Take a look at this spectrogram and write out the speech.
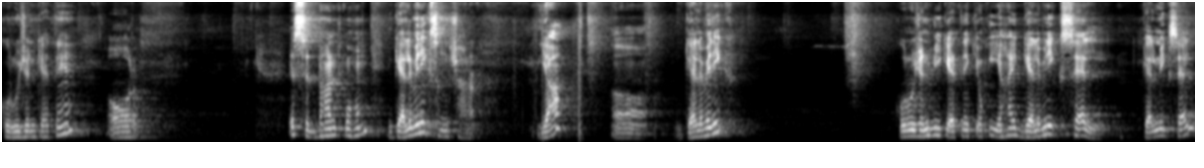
कोरोजन कहते हैं और इस सिद्धांत को हम गैल्वेनिक संक्षारण या गैल्वेनिक कोरोजन भी कहते हैं, क्योंकि यहाँ एक गैल्वेनिक सेल गैल्वेनिक सेल,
